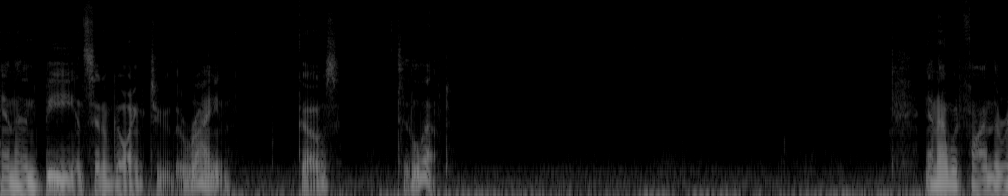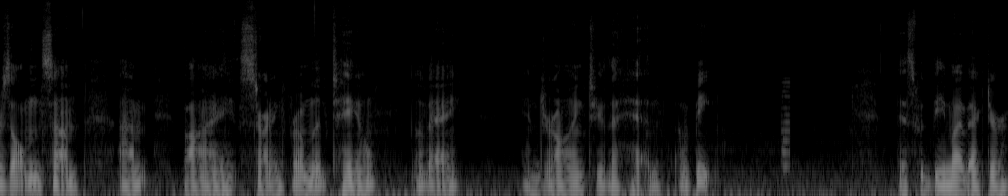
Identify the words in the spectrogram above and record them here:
and then B, instead of going to the right, goes to the left. And I would find the resultant sum um, by starting from the tail of A and drawing to the head of B. This would be my vector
